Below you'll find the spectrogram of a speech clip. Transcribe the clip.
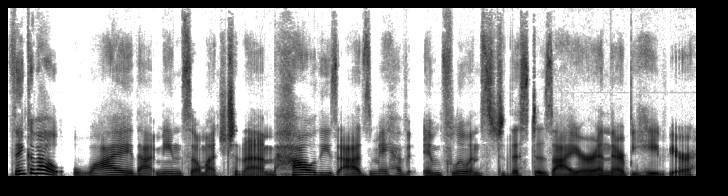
Think about why that means so much to them, how these ads may have influenced this desire and their behavior.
